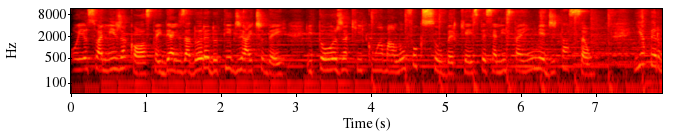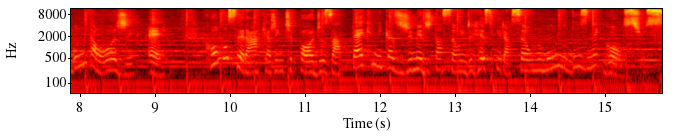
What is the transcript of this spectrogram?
Oi, eu sou a Lígia Costa, idealizadora do TGI Today e estou hoje aqui com a Malu Fuxuber, que é especialista em meditação. E a pergunta hoje é, como será que a gente pode usar técnicas de meditação e de respiração no mundo dos negócios?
